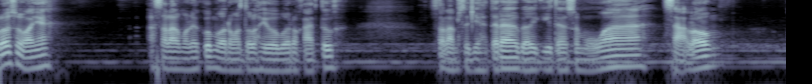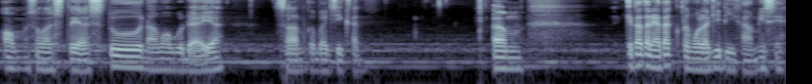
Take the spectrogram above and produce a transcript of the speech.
Halo semuanya. Assalamualaikum warahmatullahi wabarakatuh. Salam sejahtera bagi kita semua. Salam. Om Swastiastu, Namo Buddhaya. Salam kebajikan. Em, kita ternyata ketemu lagi di Kamis ya.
